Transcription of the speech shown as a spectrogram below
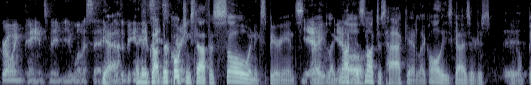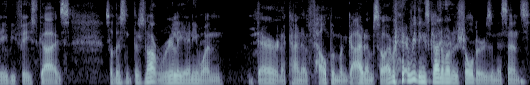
growing pains, maybe you want to say. Yeah, At the and they've got their coaching right? staff is so inexperienced, yeah, right? Like yeah. not oh. it's not just Hackett. Like all these guys are just you know baby faced guys. So there's there's not really anyone there to kind of help him and guide him. So every, everything's kind of on his shoulders in a sense.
